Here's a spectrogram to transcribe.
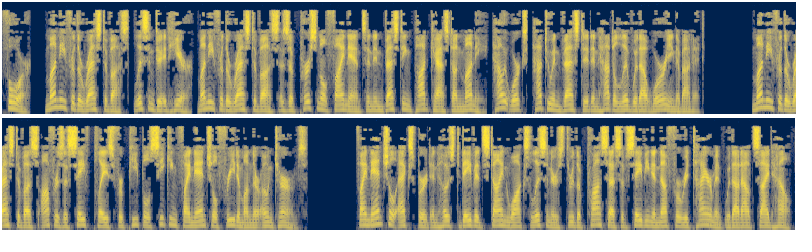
4. Money for the Rest of Us, listen to it here. Money for the Rest of Us is a personal finance and investing podcast on money, how it works, how to invest it and how to live without worrying about it. Money for the Rest of Us offers a safe place for people seeking financial freedom on their own terms. Financial expert and host David Stein walks listeners through the process of saving enough for retirement without outside help.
